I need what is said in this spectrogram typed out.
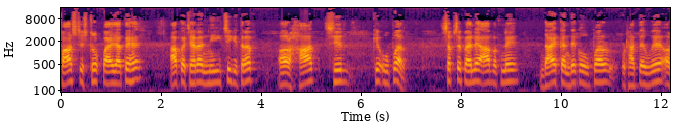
फास्ट स्ट्रोक पाए जाते हैं। आपका चेहरा नीचे की तरफ़ और हाथ, सिर के ऊपर। सबसे पहले आप अपने दाएँ कंधे को ऊपर उठाते हुए और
